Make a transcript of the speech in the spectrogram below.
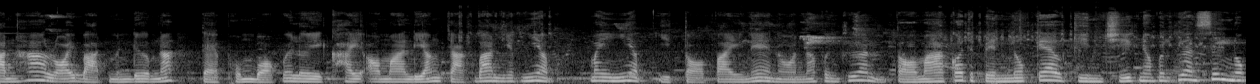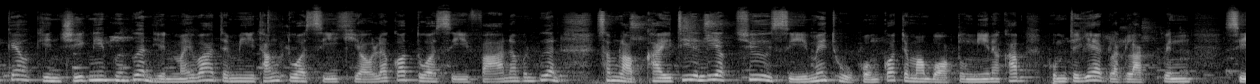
2,500 บาทเหมือนเดิมนะ แต่ผมบอกไว้เลยใครเอามาเลี้ยงจากบ้านเงียบๆ ไม่เงียบอีกต่อไปแน่นอนนะเพื่อนๆ ต่อมาก็จะเป็นนกแก้วกินชิกนะเพื่อนๆ ซึ่งนกแก้วกินชิกนี่เพื่อนๆ เห็นไหมว่าจะมีทั้งตัวสีเขียวแล้วก็ตัวสีฟ้านะเพื่อนๆสำหรับใครที่เรียกชื่อสีไม่ถูกผมก็จะมาบอกตรงนี้นะครับ ผมจะแยกหลักๆเป็น สี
